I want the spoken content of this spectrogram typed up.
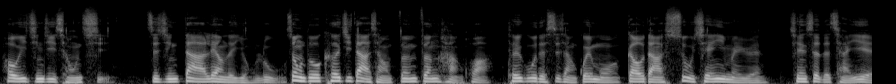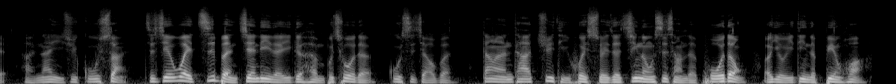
后疫经济重启，资金大量的涌入，众多科技大厂纷纷喊话，推估的市场规模高达数千亿美元，牵涉的产业啊难以去估算，直接为资本建立了一个很不错的故事脚本。当然，它具体会随着金融市场的波动而有一定的变化。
